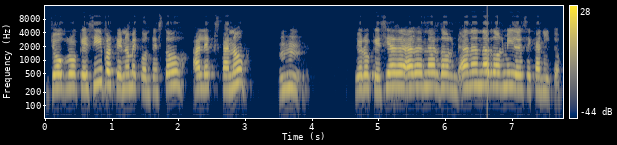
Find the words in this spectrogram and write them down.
Yo creo que sí, porque no me contestó. Alex Cano. Yo creo que sí, ha de, andar, andar dormido ese canito.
